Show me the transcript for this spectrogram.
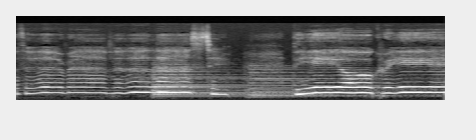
Father everlasting, the all creator.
